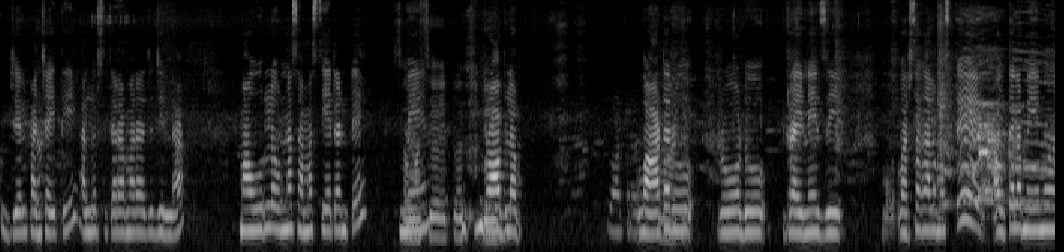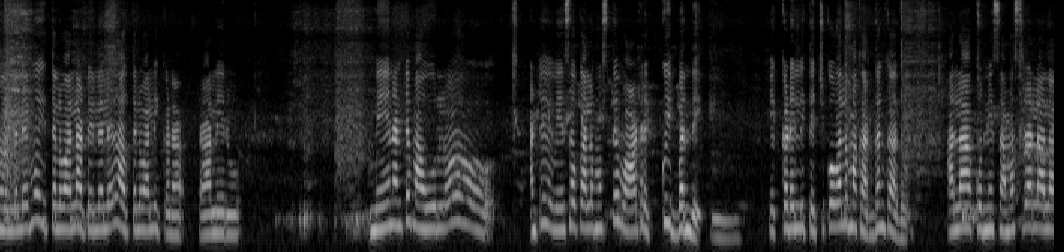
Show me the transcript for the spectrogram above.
ఉజ్జల్ పంచాయతీ అల్లూరు సీతారామరాజు జిల్లా మా ఊర్లో ఉన్న సమస్య ఏంటంటే main problem water road drainage వర్షాకాలం వస్తే అవతల మేము వెళ్ళలేము ఇతల వాళ్ళు అటు వెళ్ళలేరు అవతల వాళ్ళు ఇక్కడ రాలేరు. మెయిన్ అంటే మా ఊర్లో అంటే వేసవకాలం వస్తే వాటర్ ఎక్కువ ఇబ్బంది. ఎక్కడ వెళ్ళి తెచ్చుకోవాలో మాకు అర్థం కాదు. అలా కొన్ని సంవత్సరాలు అలా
